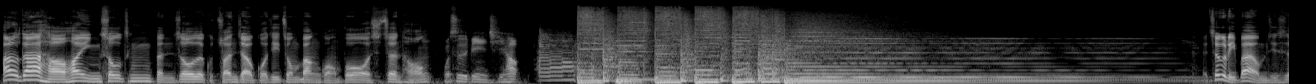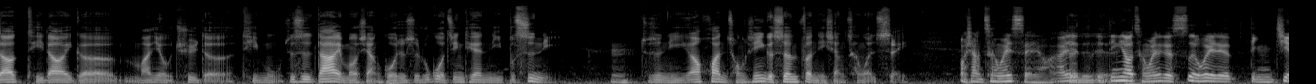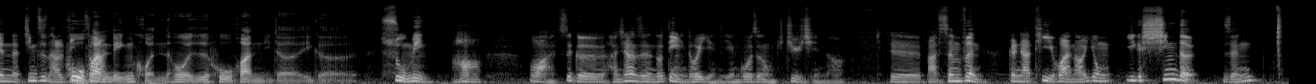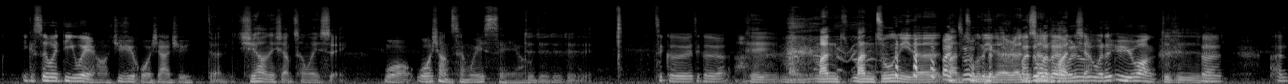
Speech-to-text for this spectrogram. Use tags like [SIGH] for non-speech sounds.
Hello，大家好，欢迎收听本周的转角国际重磅广播，我是郑红，我是编辑七号。这个礼拜我们其实要提到一个蛮有趣的题目，就是大家有没有想过，就是如果今天你不是你，嗯，就是你要换重新一个身份，你想成为谁？我想成为谁啊？对对对，一定要成为那个社会的顶尖的金字塔的互换灵魂，或者是互换你的一个宿命。好，哇，这个好像是很多电影都会演演过这种剧情啊，就是把身份跟人家替换，然后用一个新的人一个社会地位哈继续活下去。对，七号你想成为谁？我我想成为谁啊？对对对对对，这个这个可以满满满足你的 [LAUGHS] 满足你的人生幻想，我的欲望。对对对对。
